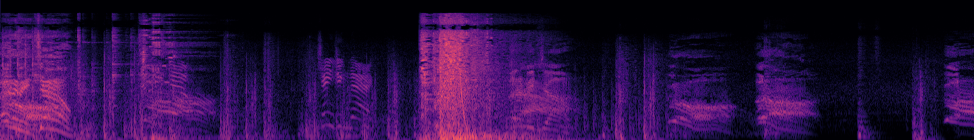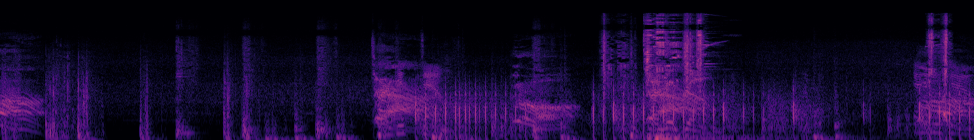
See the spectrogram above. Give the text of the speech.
Enemy down! Changing mag. Enemy down. Target down. Tango down. Enemy down.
